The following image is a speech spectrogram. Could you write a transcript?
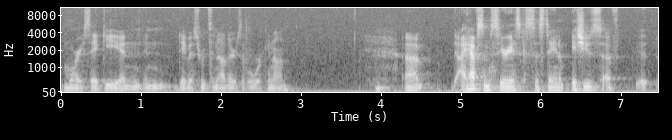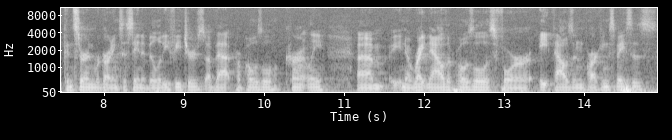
Mori Seiki and, and Davis Roots and others that we're working on. Um, I have some serious sustain issues of uh, concern regarding sustainability features of that proposal currently. Um, you know, right now the proposal is for 8,000 parking spaces.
